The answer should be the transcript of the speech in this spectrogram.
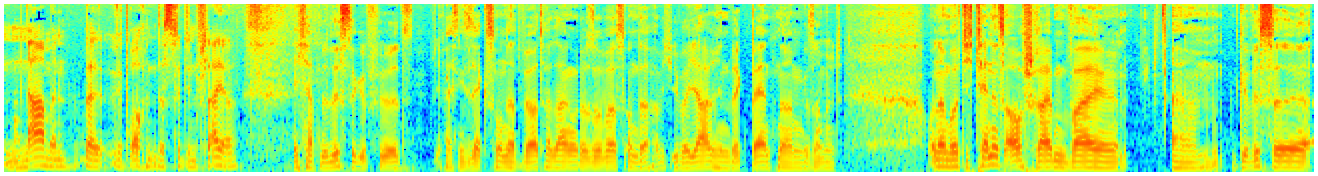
einen Namen, weil wir brauchen das für den Flyer. Ich habe eine Liste geführt, ich weiß nicht, 600 Wörter lang oder sowas und da habe ich über Jahre hinweg Bandnamen gesammelt. Und dann wollte ich Tennis aufschreiben, weil ähm, gewisse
